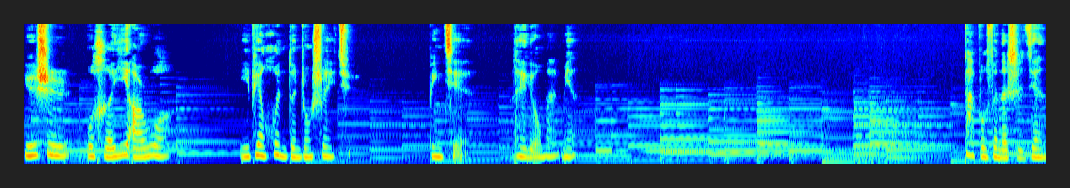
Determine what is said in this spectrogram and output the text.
于是我合衣而卧，一片混沌中睡去，并且泪流满面。大部分的时间。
